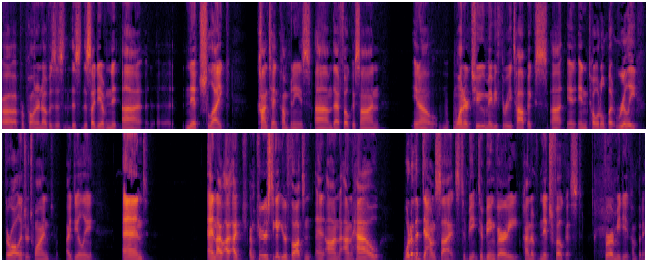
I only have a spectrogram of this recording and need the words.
a proponent of is this this this idea of uh, niche like content companies um, that focus on you know one or two maybe three topics uh, in, in total but really they're all intertwined ideally. And and I, I I'm curious to get your thoughts and, and on on how what are the downsides to being to being very kind of niche focused for our media company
